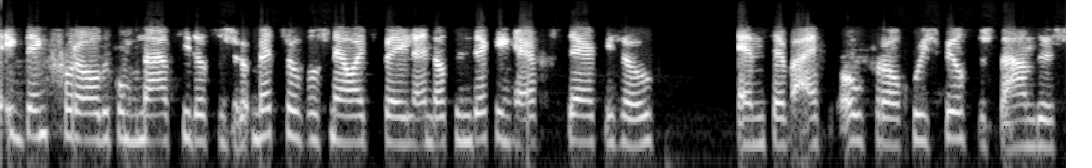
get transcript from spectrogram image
ik denk vooral de combinatie dat ze met zoveel snelheid spelen en dat hun dekking erg sterk is ook. En ze hebben eigenlijk overal goede speelsters staan. Dus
